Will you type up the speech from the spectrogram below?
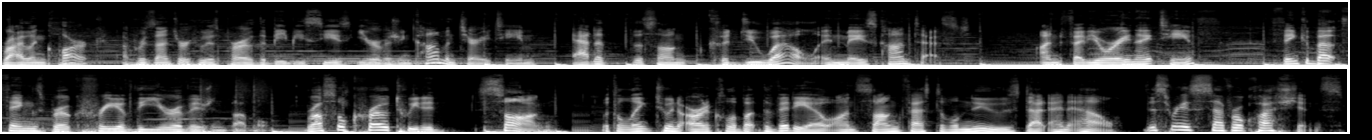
Rylan Clark, a presenter who is part of the BBC's Eurovision commentary team, added that the song could do well in May's contest. On February 19th, Think About Things broke free of the Eurovision bubble. Russell Crowe tweeted song with a link to an article about the video on songfestivalnews.nl. This raised several questions.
